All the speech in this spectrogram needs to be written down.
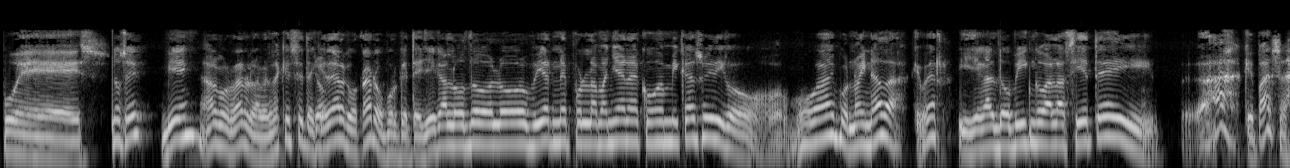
pues no sé, bien, algo raro. La verdad es que se te queda algo raro porque te llegan los dos los viernes por la mañana, como en mi caso, y digo, ay, pues no hay nada que ver. Y llega el domingo a las 7 y ah, ¿qué pasa?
